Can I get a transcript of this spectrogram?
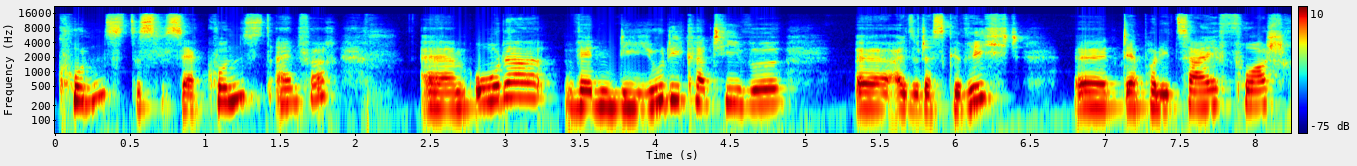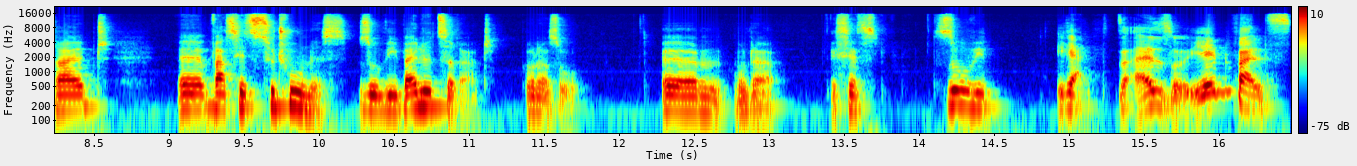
Kunst, das ist ja Kunst einfach. Ähm, oder wenn die Judikative, äh, also das Gericht, äh, der Polizei vorschreibt, äh, was jetzt zu tun ist, so wie bei Lützerath oder so. Ähm, oder ist jetzt so wie, ja, also jedenfalls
